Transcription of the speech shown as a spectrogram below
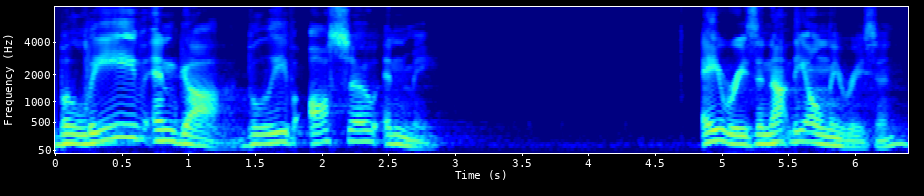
Believe in God, believe also in me. A reason, not the only reason,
